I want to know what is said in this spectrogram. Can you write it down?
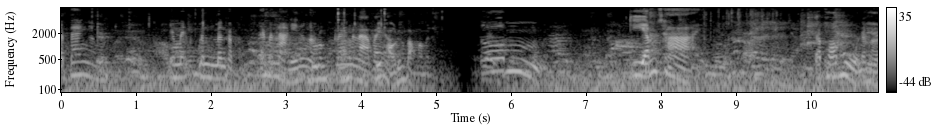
แต่แป้งยังยังไม่มันมันแบบแป้งมันหนานิดนึงอะำแป้งมันหนาไปพี่เผาดึงตังมามันต้ม เกี๊ยมฉ่ายกระเพาะหมูนะคะ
